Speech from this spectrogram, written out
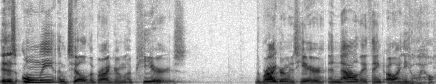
it is only until the bridegroom appears. The bridegroom is here, and now they think, oh, I need oil.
